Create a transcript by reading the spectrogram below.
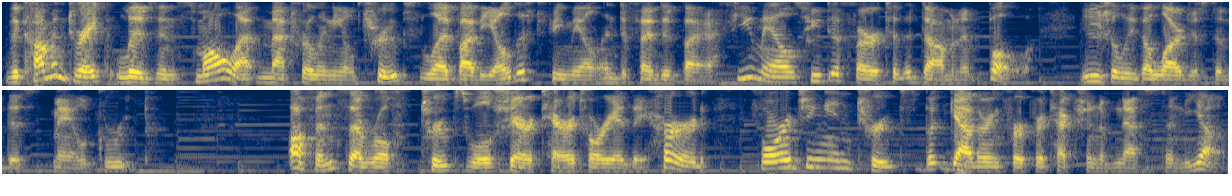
The common drake lives in small matrilineal troops led by the eldest female and defended by a few males who defer to the dominant bull, usually the largest of this male group. Often, several troops will share territory as a herd, foraging in troops but gathering for protection of nest and young.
